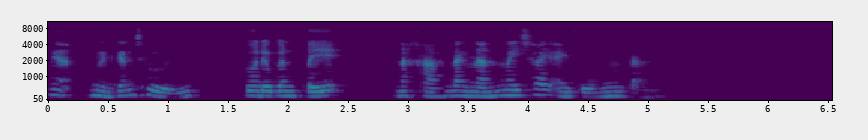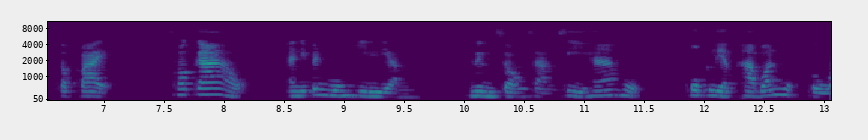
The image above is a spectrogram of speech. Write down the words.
เนี่ย เหมือนกันเฉย ตัวเดียวกันเป๊ะนะคะ ดังนั้นไม่ใช่ไอโซเมอร์กัน ต่อไป ข้อเก้า อันนี้เป็นวงกี่เหลี่ยมหนึ่งสองสามสี่ห้าหก หกเหลี่ยมคาร์บอนหกตัว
